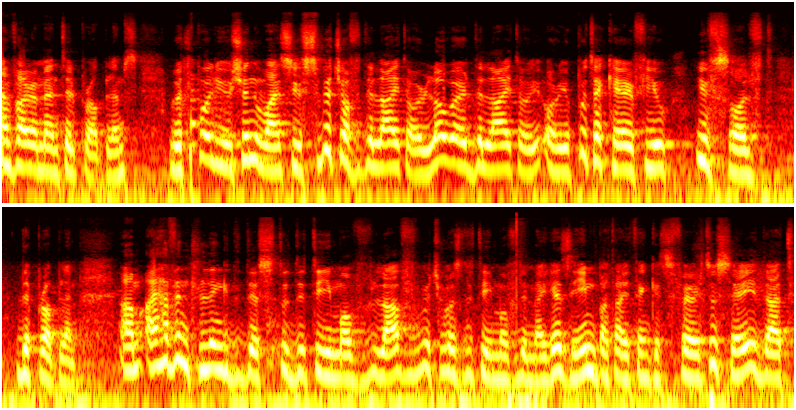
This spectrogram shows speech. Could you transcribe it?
environmental problems. With pollution, once you switch off the light or lower the light or, or you put a curfew, you've solved the problem. Um, I haven't linked this to the theme of love, which was the theme of the magazine, but I think it's fair to say that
